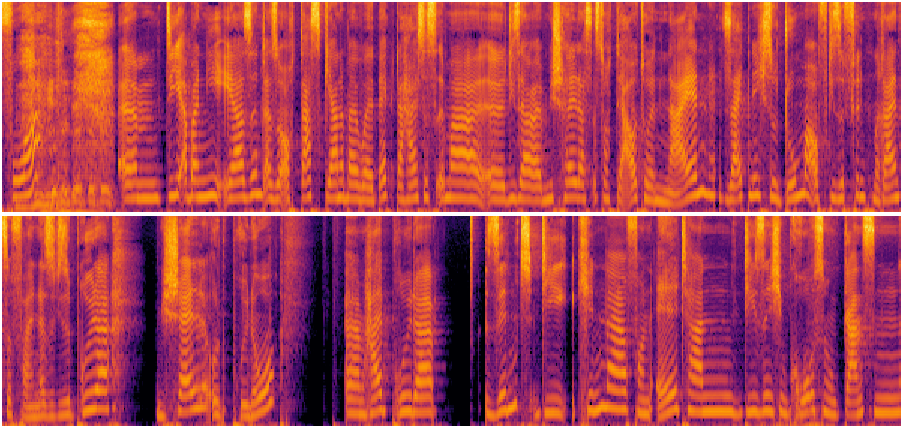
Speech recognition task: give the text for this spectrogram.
vor, ähm, die aber nie er sind. Also auch das gerne bei Wellbeck. Da heißt es immer, äh, dieser Michelle, das ist doch der Autor. Nein, seid nicht so dumm, auf diese Finden reinzufallen. Also diese Brüder, Michelle und Bruno, ähm, Halbbrüder, sind die Kinder von Eltern, die sich im Großen und Ganzen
